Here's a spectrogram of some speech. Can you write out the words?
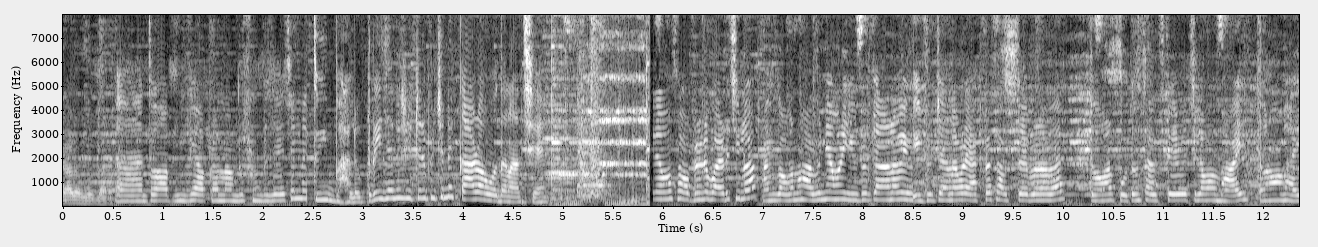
কার অবদান? তো আপনি কি আপনার নামটা শুনতে চাইছেন? না তুই ভালো করেই জানিস এটার পিছনে কার অবদান আছে? আমার স্বপ্নের বাড়ি ছিল। আমি কখনো ভাবিনি আমার ইউটিউব চ্যানেল হবে। ইউটিউব চ্যানেল আমার একটা সাবস্ক্রাইবার হবে। তো আমার প্রথম সাবস্ক্রাইবার ছিল আমার ভাই। তো আমার ভাই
